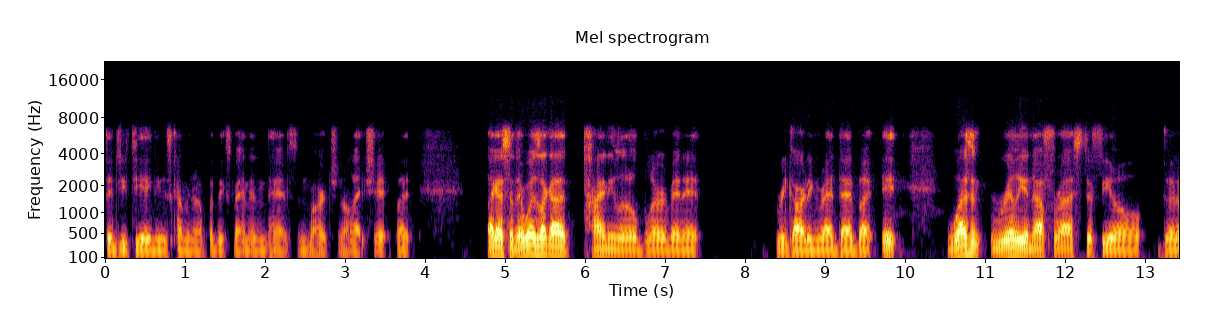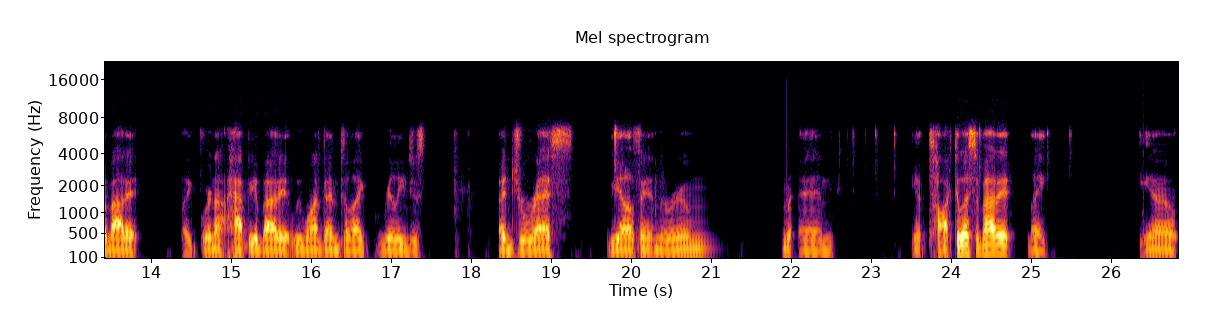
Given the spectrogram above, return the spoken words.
the gta news coming up with expanded and enhanced in march and all that shit but like I said, there was like a tiny little blurb in it regarding Red Dead, but it wasn't really enough for us to feel good about it. Like we're not happy about it. We want them to like really just address the elephant in the room and you know talk to us about it. Like you know,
